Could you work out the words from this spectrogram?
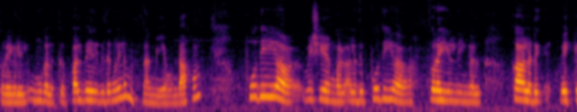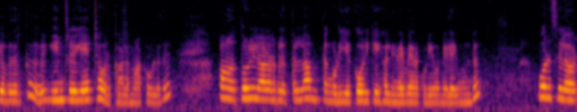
துறைகளில் உங்களுக்கு பல்வேறு விதங்களிலும் நன்மையை உண்டாகும். புதிய விஷயங்கள் அல்லது புதிய துறையில் நீங்கள் காலடி வைக்குவதற்கு இன்று ஏற்ற ஒரு காலமாக உள்ளது. தொழிலாளர்களுக்கெல்லாம் தங்களுடைய கோரிக்கைகள் நிறைவேறக்கூடிய ஒரு நிலை உண்டு. ஒரு சிலர்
